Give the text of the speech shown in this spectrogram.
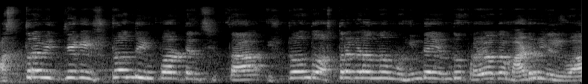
ಅಸ್ತ್ರವಿದ್ಯೆಗೆ ಇಷ್ಟೊಂದು ಇಂಪಾರ್ಟೆನ್ಸ್ ಇತ್ತಾ? ಇಷ್ಟೊಂದು ಅಸ್ತ್ರಗಳನ್ನು ಹಿಂದೆ ಎಂದು ಪ್ರಯೋಗ ಮಾಡಿರಲಿಲ್ವಾ?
